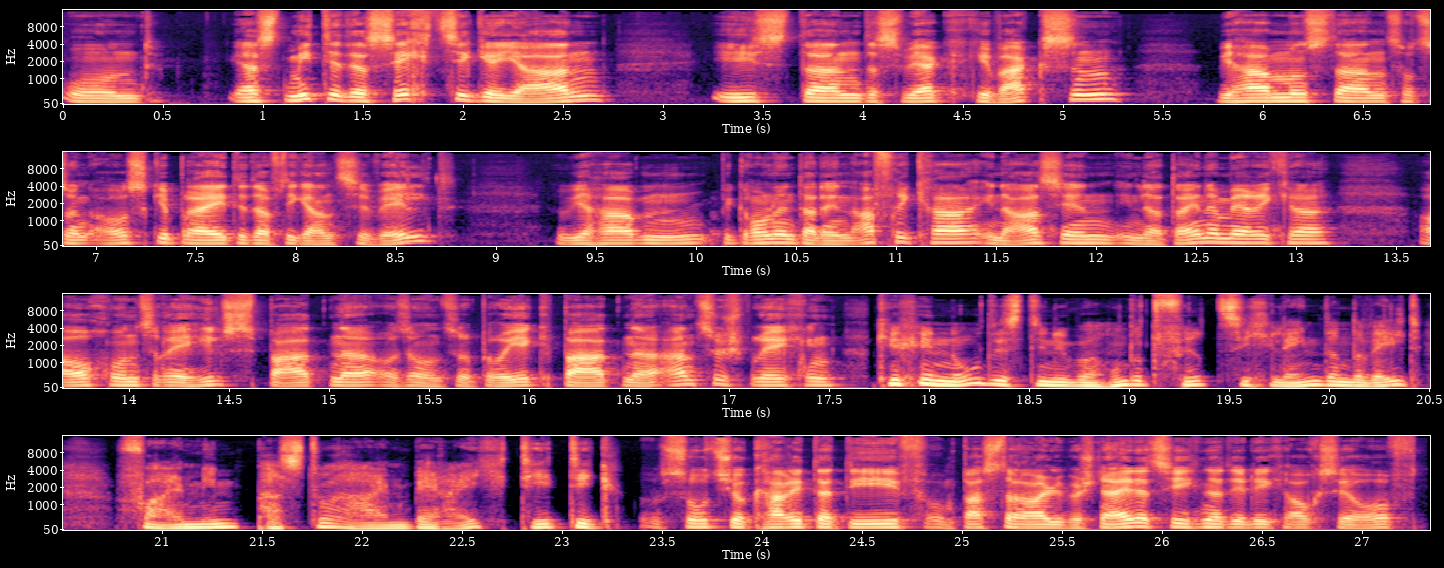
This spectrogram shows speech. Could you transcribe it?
Und Erst Mitte der 60er Jahren ist dann das Werk gewachsen. Wir haben uns dann sozusagen ausgebreitet auf die ganze Welt. Wir haben begonnen dann in Afrika, in Asien, in Lateinamerika auch unsere Hilfspartner, also unsere Projektpartner anzusprechen. Kirche Not ist in über 140 Ländern der Welt vor allem im pastoralen Bereich tätig. Sozio-karitativ und pastoral überschneidet sich natürlich auch sehr oft.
